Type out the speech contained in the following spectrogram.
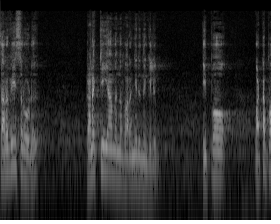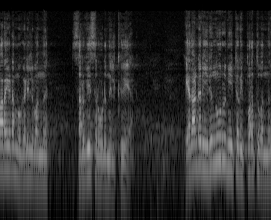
സർവീസ് റോഡ് കണക്ട് ചെയ്യാമെന്ന് പറഞ്ഞിരുന്നെങ്കിലും ഇപ്പോൾ വട്ടപ്പാറയുടെ മുകളിൽ വന്ന് സർവീസ് റോഡ് നിൽക്കുകയാണ്. ഏതാണ്ട് ഒരു ഇരുന്നൂറ് മീറ്റർ ഇപ്പുറത്ത് വന്ന്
